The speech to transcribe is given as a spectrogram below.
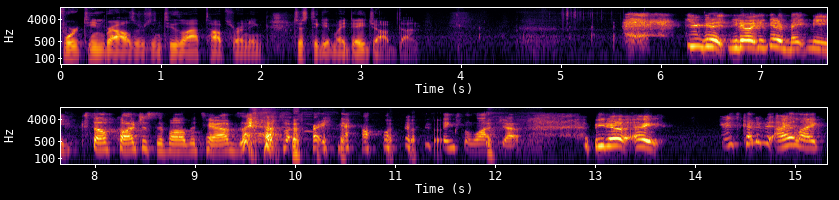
14 browsers and two laptops running just to get my day job done. You're gonna, you know, you're gonna make me self-conscious of all the tabs I have right now. Thanks a lot, Jeff. But, you know, I it's kind of I like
